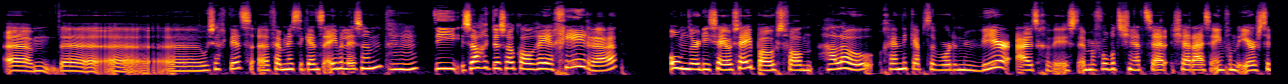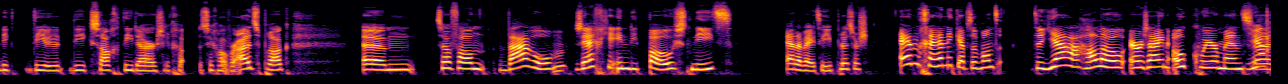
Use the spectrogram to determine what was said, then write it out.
ehm, de, eh, hoe zeg ik dit, Feminist Against Ableism, die zag ik dus ook al reageren onder die COC-post van... hallo, gehandicapten worden nu weer uitgewist. En bijvoorbeeld Jeanette Shedda is een van de eerste die, die, die ik zag... die daar zich, zich over uitsprak. Ehm, zo van, waarom zeg je in die post niet... LHBTI-plussers en gehandicapten? Want de, ja, hallo, er zijn ook queer mensen Ja.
